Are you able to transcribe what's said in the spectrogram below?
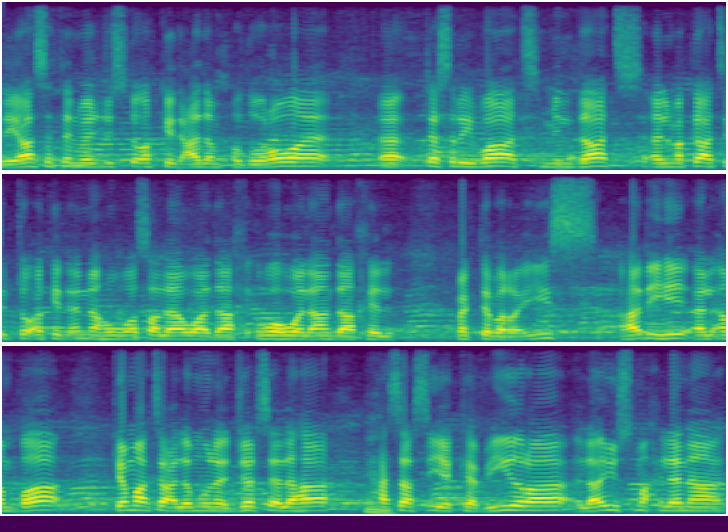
رئاسة المجلس تؤكد عدم حضوره وتسريبات من ذات المكاتب تؤكد أنه وصل وهو الآن داخل مكتب الرئيس. هذه الأنباء كما تعلمون الجلسة لها حساسية كبيرة لا يسمح لنا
